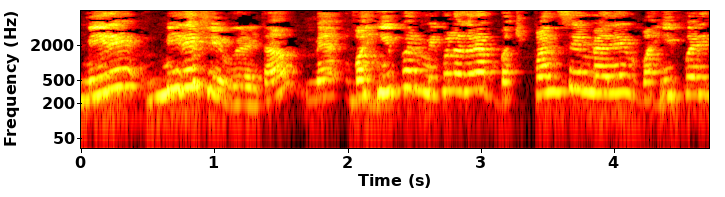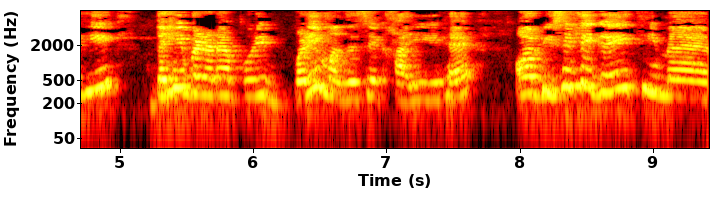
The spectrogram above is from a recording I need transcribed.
मेरे मेरे फेवरेट था मैं वहीं पर, मेरे को लग रहा है बचपन से मैंने वहीं पर ही दही बटाटा पूरी बड़ी मज़े से खाई है। और रिसेंटली गई थी मैं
